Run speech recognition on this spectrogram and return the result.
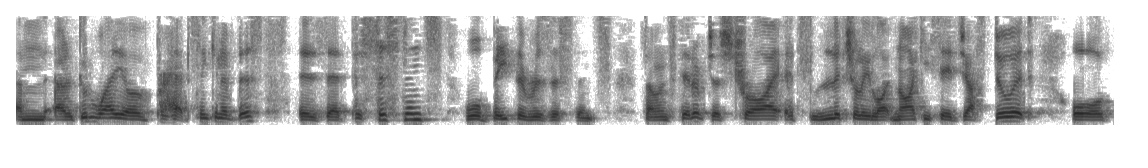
And a good way of perhaps thinking of this is that persistence will beat the resistance. So instead of just try, it's literally like Nike said, just do it. Or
